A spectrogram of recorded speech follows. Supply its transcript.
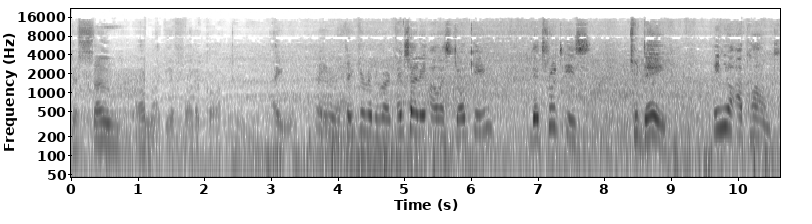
the soul of my dear Father God. Amen. Amen. Thank you very much. Actually, I was joking. The truth is, today, in your account,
